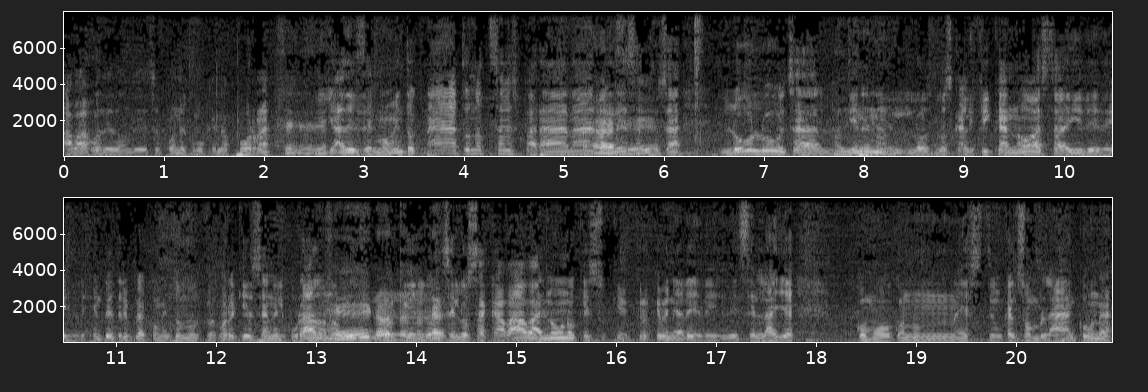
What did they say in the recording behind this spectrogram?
abajo de donde se pone como que la porra y ya desde el momento ah tú no te sabes parar ah, o sea luego luego o sea tienen los, los califican no hasta ahí de, de, gente de triple comentó mejor que sean el jurado no porque se los acababa no uno que, que creo que venía de, de Celaya como con un este un calzón blanco, una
